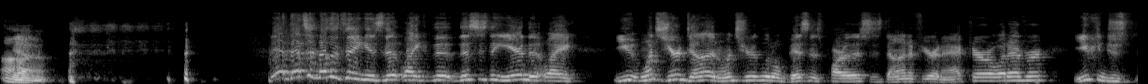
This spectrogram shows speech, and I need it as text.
Um, yeah. yeah, that's another thing is that like the this is the year that like you once you're done, once your little business part of this is done, if you're an actor or whatever, you can just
